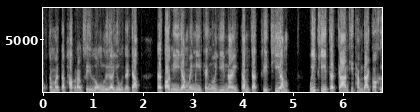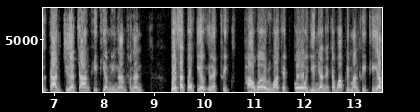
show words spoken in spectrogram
ปกัมมันตภาพรังสีหลงเหลืออยู่นะครับแต่ตอนนี้ยังไม่มีเทคโนโลยีไหนกำจัดทรีเทียม วิธีจัดการที่ทำได้ก็คือการเจือจางทรีเทียมในน้ำเท่านั้น บริษัทโตเกียวอิเล็กทริกพาวเวอร์หรือว่าเทปโกยืนยันนะครับว่าปริมาณทรีเทียม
